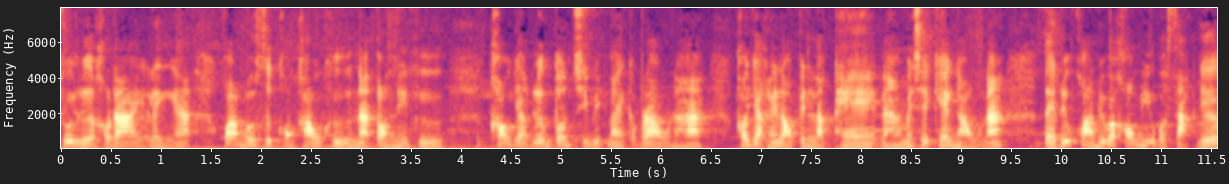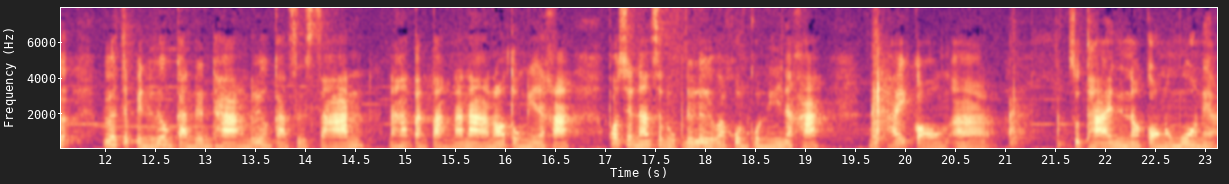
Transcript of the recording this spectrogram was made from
ช่วยเหลือเขาได้อะไรอย่างเงี้ยความรู้สึกของเขาคือณตอนนี้คือเขาอยากเริ่มต้นชีวิตใหม่กับเรานะคะเขาอยากให้เราเป็นรักแท้นะคะไม่ใช่แค่เหงานะแต่ด้วยความที่ว่าเขามีอุปสรรคเยอะ ไม่ว่าจะเป็นเรื่องของการเดินทางเรื่องของการสื่อสารนะคะต่างๆ นานาเนาะตรงนี้นะคะ เพราะฉะนั้นสรุปได้เลยว่าคนคนนี้นะคะในไพ่กองอ่า สุดท้ายเนี่ยเนาะกองน้องม่วงเนี่ย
